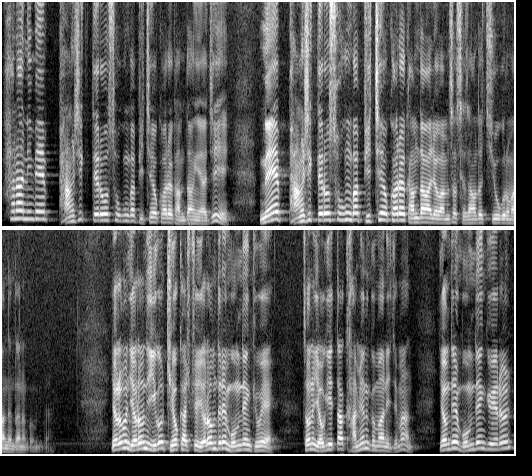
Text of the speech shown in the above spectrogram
하나님의 방식대로 소금과 빛의 역할을 감당해야지 내 방식대로 소금과 빛의 역할을 감당하려고 하면서 세상을 더 지옥으로 만든다는 겁니다. 여러분, 여러분들 이걸 기억하십시오. 여러분들의 몸된 교회, 저는 여기 있다 가면 그만이지만 여러분들의 몸된 교회를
